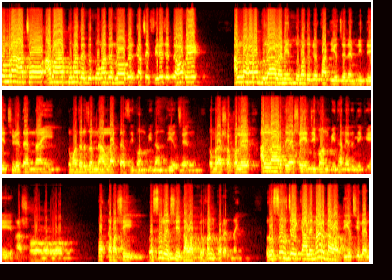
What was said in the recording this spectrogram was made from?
তোমরা আছো, আবার তোমাদেরকে তোমাদের রবের কাছে ফিরে যেতে হবে। আল্লাহ রাব্বুল আলামিন তোমাদেরকে পাঠিয়েছেন এমনিতে ছেড়ে দেন নাই। তোমাদের জন্য আল্লাহ একটা জীবন বিধান দিয়েছেন। তোমরা সকলে আল্লাহর দেয়া সেই জীবন বিধানের দিকে আসো। মক্কাবাসী, রসুলের সেই দাওয়াত গ্রহণ করেন নাই। রসুল যেই কালেমার দাওয়াত দিয়েছিলেন,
